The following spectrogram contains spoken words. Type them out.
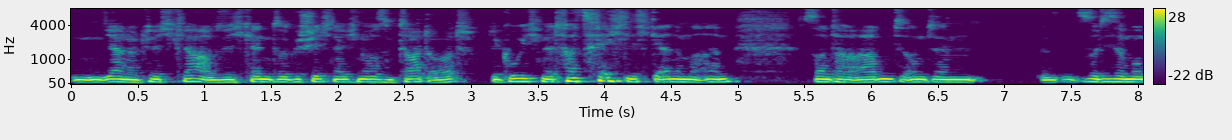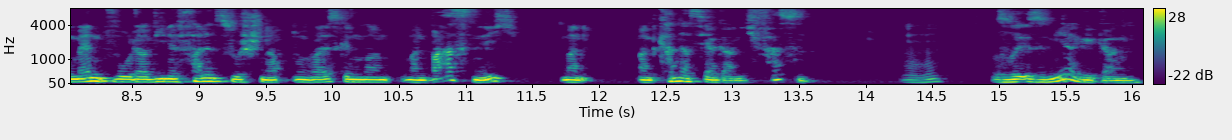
Ja, natürlich, klar. Also ich kenne so Geschichten eigentlich nur aus dem Tatort. Die gucke ich mir tatsächlich gerne mal an, Sonntagabend. Und ähm, so dieser Moment, wo da wie eine Falle zuschnappt und weiß genau, man, man war es nicht, man, man kann das ja gar nicht fassen. Mhm. So ist es mir gegangen.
